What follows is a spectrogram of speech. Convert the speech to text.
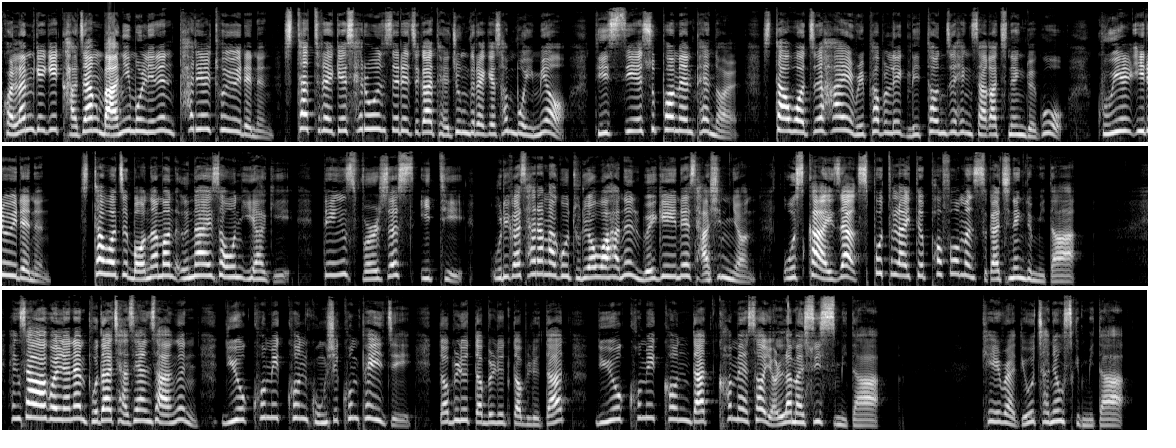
관람객이 가장 많이 몰리는 8일 토요일에는 스타트렉의 새로운 시리즈가 대중들에게 선보이며 DC의 슈퍼맨 패널, 스타워즈 하이 리퍼블릭 리턴즈 행사가 진행되고 9일 일요일에는 스타워즈 머나먼 은하에서 온 이야기 Things vs. E.T. 우리가 사랑하고 두려워하는 외계인의 40년 오스카 아이작 스포트라이트 퍼포먼스가 진행됩니다. 행사와 관련한 보다 자세한 사항은 뉴욕 코미콘 공식 홈페이지 www.newyorkcomiccon.com에서 열람할 수 있습니다. K라디오 전영숙입니다.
